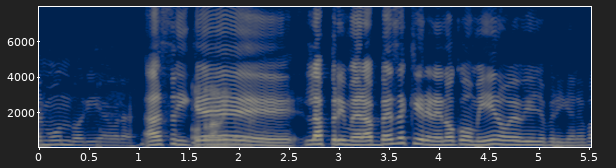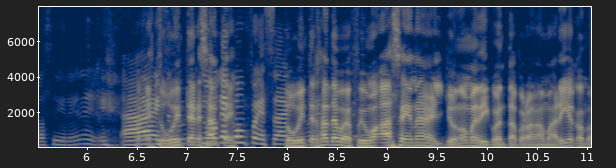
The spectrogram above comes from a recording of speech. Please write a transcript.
también. mundo aquí ahora. Así que las primeras veces que Irene no comí, no bebí, yo, pero ¿y qué le pasa a Irene? Ay, Estuvo interesante. Tuvo que confesar. Estuvo interesante porque fuimos a cenar, yo no me di cuenta, pero Ana María cuando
